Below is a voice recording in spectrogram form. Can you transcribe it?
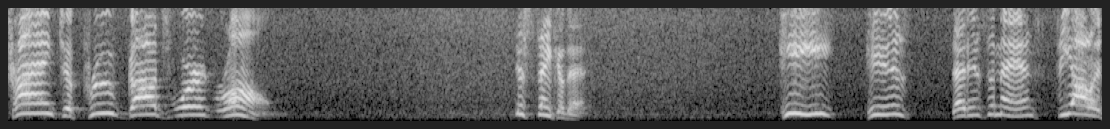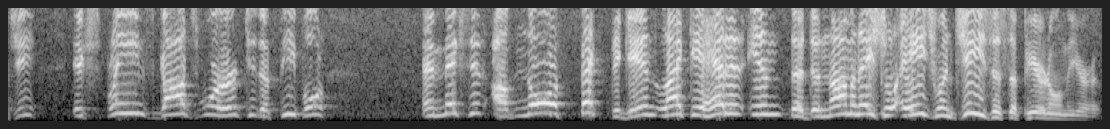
trying to prove God's Word wrong. Just think of that. He, his, that is the man's theology, explains God's Word to the people and makes it of no effect again like he had it in the denominational age when Jesus appeared on the earth.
